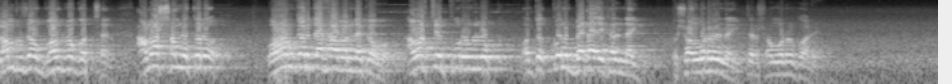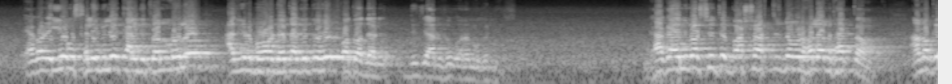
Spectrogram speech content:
লম্ফসম গল্প করছেন। আমার সামনে কোনো অহংকার দেখাবার না কেউ। আমার চেয়ে পুরনো লোক অন্ত কোনো বেটা এখানে নাই, ও সংগঠনে নাই, তারা সংগঠন করে। এখন ইয়ং ছেলেমিলে কালকে জন্ম হলো, আজকের বড় নেতা কিন্তু হয়ে কত দিচ্ছে আরম্ভ ওরা মুখে দিচ্ছে ঢাকা ইউনিভার্সিটিতে পাঁচশো আটত্রিশ নম্বর হলে আমি থাকতাম। আমাকে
